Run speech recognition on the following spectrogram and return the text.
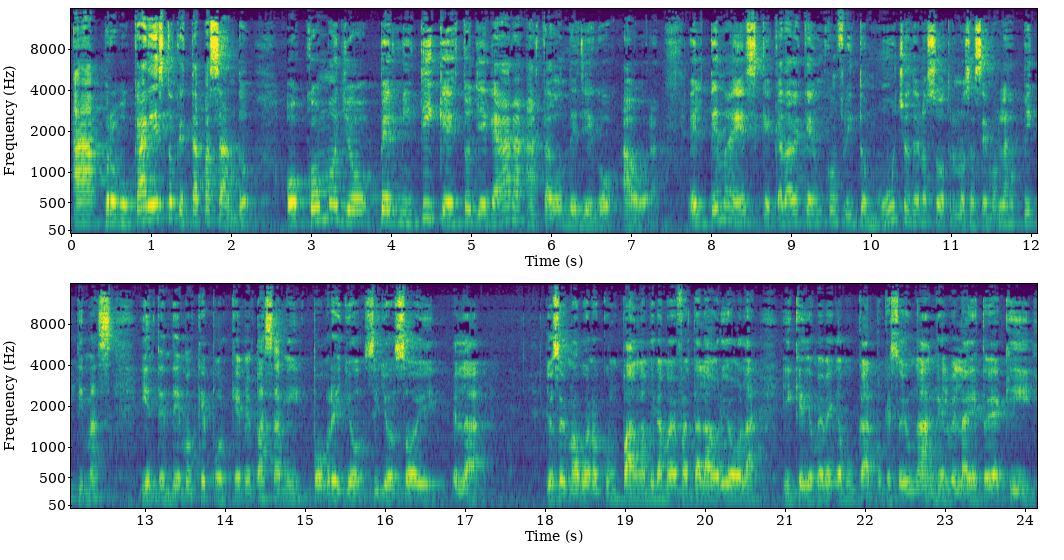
a provocar esto que está pasando? ¿O cómo yo permití que esto llegara hasta donde llegó ahora? El tema es que cada vez que hay un conflicto, muchos de nosotros nos hacemos las víctimas y entendemos que por qué me pasa a mí, pobre yo, si yo soy, ¿verdad? Yo soy más bueno que un pan, a mí nada más me falta la aureola y que Dios me venga a buscar porque soy un ángel, ¿verdad? Y estoy aquí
